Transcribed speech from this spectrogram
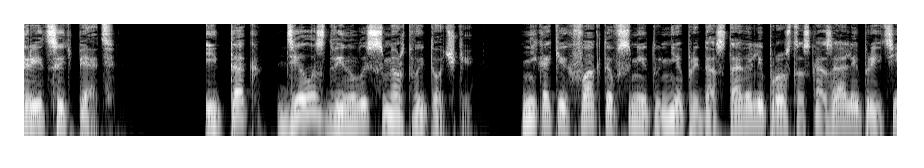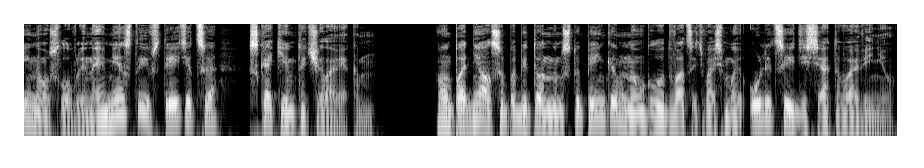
35. Итак, дело сдвинулось с мертвой точки. Никаких фактов Смиту не предоставили, просто сказали прийти на условленное место и встретиться с каким-то человеком. Он поднялся по бетонным ступенькам на углу 28-й улицы и 10-го авеню.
